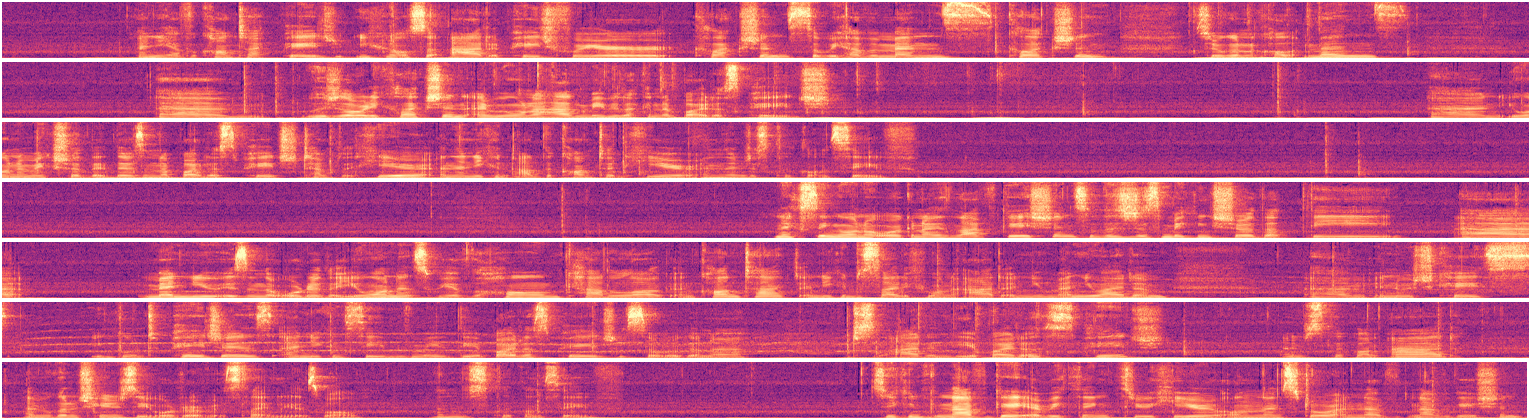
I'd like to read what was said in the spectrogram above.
and you have a contact page. You can also add a page for your collections. So we have a men's collection, so we're going to call it men's, um, which is already collection, and we want to add maybe like an about us page. And you want to make sure that there's an about us page template here, and then you can add the content here, and then just click on save. Next thing you want to organize navigation. So this is just making sure that the uh, menu is in the order that you want it. So we have the home, catalog, and contact, and you can decide if you want to add a new menu item, um, in which case you can go into pages and you can see we've made the about us page. So we're gonna just add in the about us page and just click on add, and we're gonna change the order of it slightly as well, and just click on save. So you can navigate everything through here, online store and nav navigation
